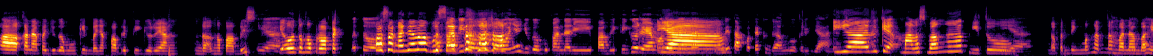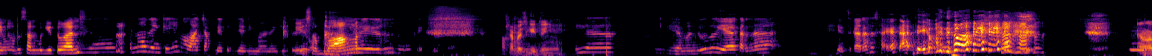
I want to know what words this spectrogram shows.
uh, kenapa juga mungkin banyak public figure yang nggak nge-publish? Iya. Ya untuk ngeprotek betul. pasangannya lah buset. Apalagi kalau cowoknya juga bukan dari public figure ya maksudnya Iya. nanti takutnya keganggu kerjaan iya itu kayak males banget gitu. Iya nggak penting banget nambah-nambahin urusan begituan. Iya, pernah ada yang kayaknya ngelacak dia kerja di mana gitu Iya, ya. banget. iya, iya, terus gue kayak, Sampai segitunya. iya. Zaman dulu ya karena sekarang saya tak ada yang peduli. Kalau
